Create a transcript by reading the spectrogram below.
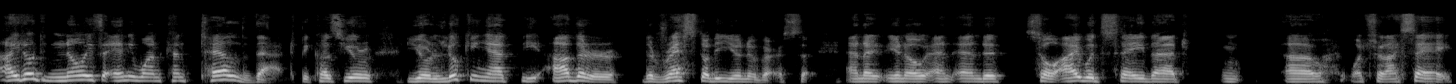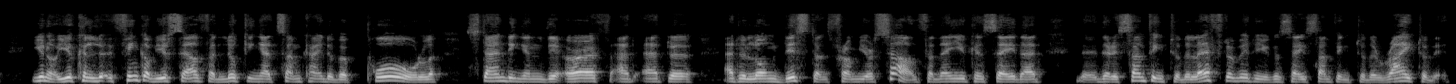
I don't know if anyone can tell that because you're you're looking at the other the rest of the universe and I, you know and and uh, so I would say that mm, uh, what should I say you know, you can think of yourself as looking at some kind of a pole standing in the earth at, at a, at a long distance from yourself. And then you can say that there is something to the left of it, you can say something to the right of it.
